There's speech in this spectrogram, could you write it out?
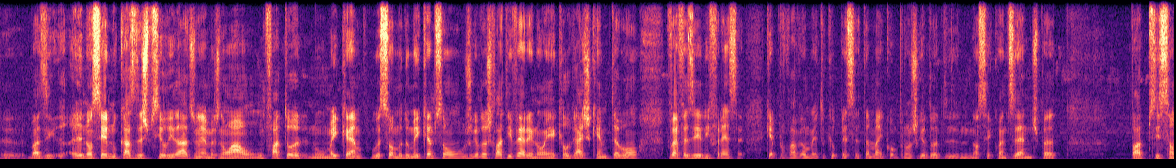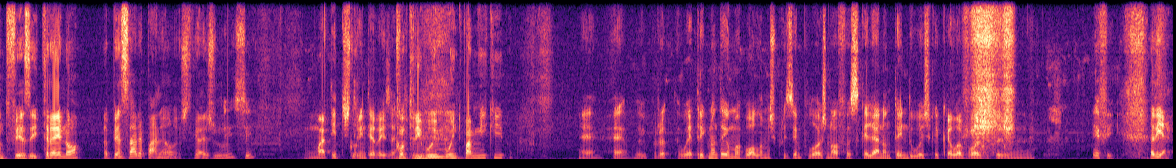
uh, a não ser no caso das especialidades, não é? Mas não há um, um fator no meio campo, a soma do meio campo são os jogadores que lá tiverem, não é aquele gajo que é muito bom que vai fazer a diferença. Que é provavelmente o que ele pensa também. Compra um jogador de não sei quantos anos para para a posição de defesa e treino a pensar, pá, não, este gajo... Sim, sim. Um Matites, 32 anos. Contribui muito para a minha equipa. É, é. O Etric não tem uma bola, mas por exemplo o Osnofa se calhar não tem duas, com aquela voz de... Enfim, adiante.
